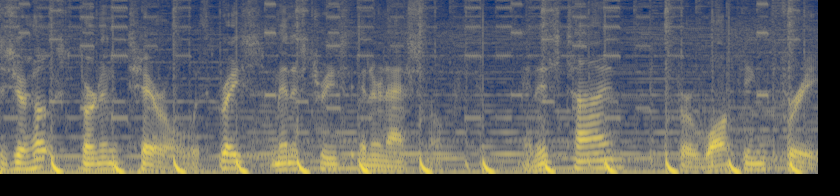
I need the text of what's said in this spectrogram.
is your host, Vernon Terrell with Grace Ministries International, and it's time for Walking Free.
